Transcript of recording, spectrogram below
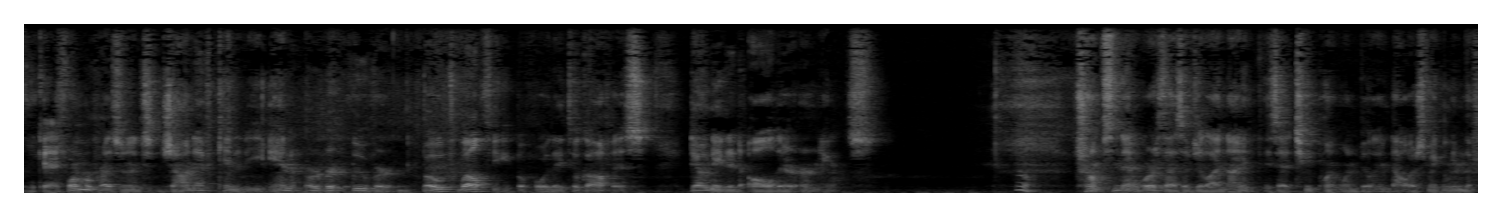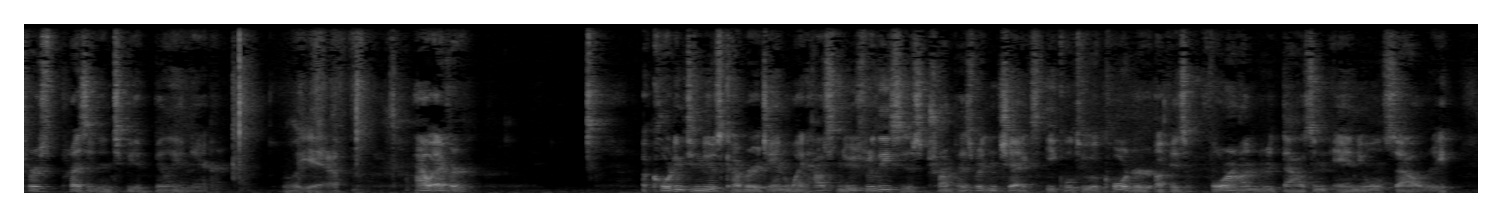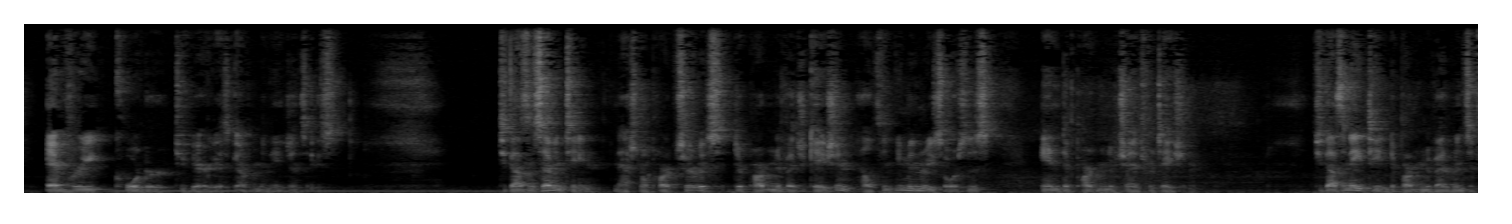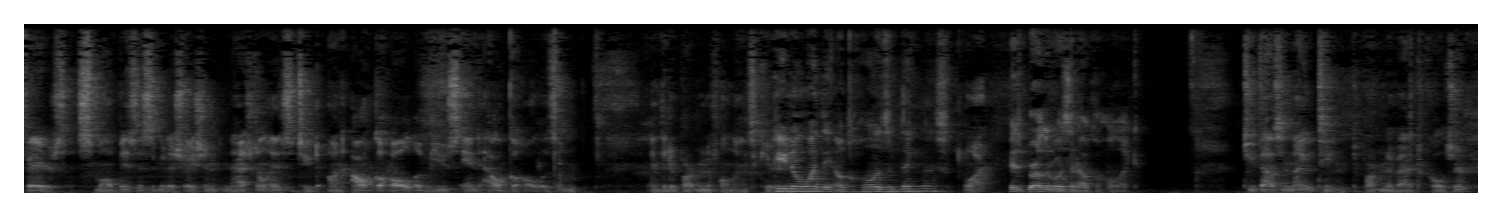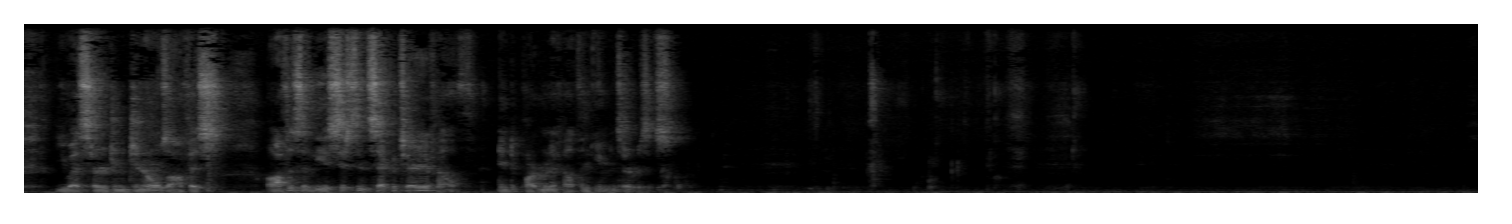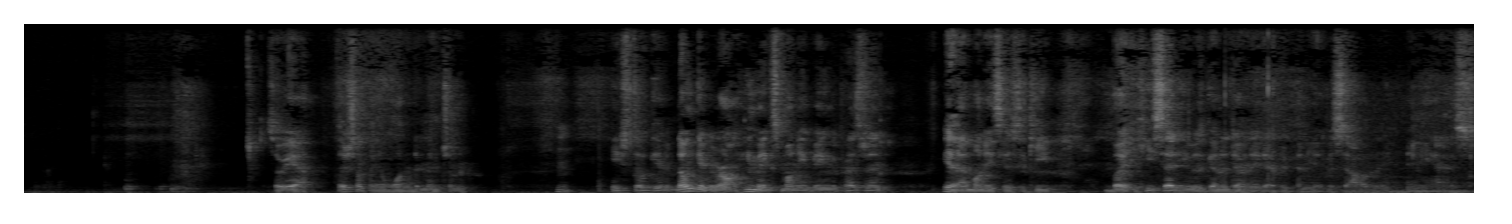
Okay. Former Presidents John F. Kennedy and Herbert Hoover, both wealthy before they took office, donated all their earnings. Oh. Trump's net worth as of July 9th is at $2.1 billion, making him the first president to be a billionaire. Well, yeah. However, according to news coverage and White House news releases, Trump has written checks equal to a quarter of his 400,000 annual salary every quarter to various government agencies. 2017, National Park Service, Department of Education, Health and Human Resources, and Department of Transportation. 2018, Department of Veterans Affairs, Small Business Administration, National Institute on Alcohol Abuse and Alcoholism, and the Department of Homeland Security. Do you know why the alcoholism thing is? Why? His brother was an alcoholic. 2019, Department of Agriculture, U.S. Surgeon General's Office, Office of the Assistant Secretary of Health, and Department of Health and Human Services. So yeah, there's something I wanted to mention. Hmm. He's still giving. Don't get me wrong. He makes money being the president. Yeah. And that money's his to keep. But he said he was going to donate every penny of his salary, and he has.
